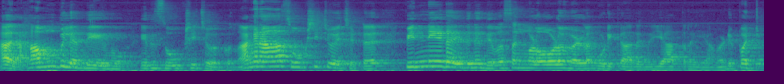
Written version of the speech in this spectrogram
അതല്ല ഹമ്പിൽ എന്ത് ചെയ്യുന്നു? ഇത് സൂക്ഷിച്ചു വെക്കുന്നു. അങ്ങനെ ആ സൂക്ഷിച്ചു വെച്ചിട്ട് പിന്നീട് ഇതിന് ദിവസങ്ങളോളം വെള്ളം കുടിക്കാതെ യാത്ര ചെയ്യാൻ വേണ്ടി പറ്റും.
